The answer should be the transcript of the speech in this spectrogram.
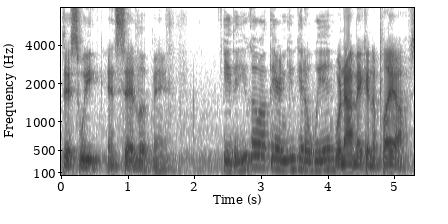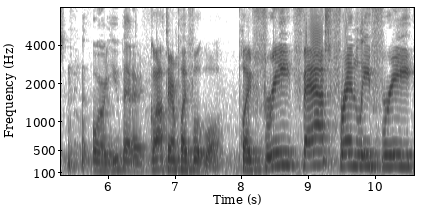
this week and said, "Look, man, Either you go out there and you get a win, we're not making the playoffs." or you better. Go out there and play football. Play free, fast, friendly, free,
